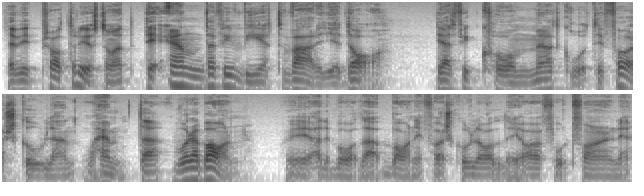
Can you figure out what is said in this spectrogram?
där vi pratade just om att det enda vi vet varje dag det är att vi kommer att gå till förskolan och hämta våra barn. Vi hade båda barn i förskoleålder. Jag har fortfarande det.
